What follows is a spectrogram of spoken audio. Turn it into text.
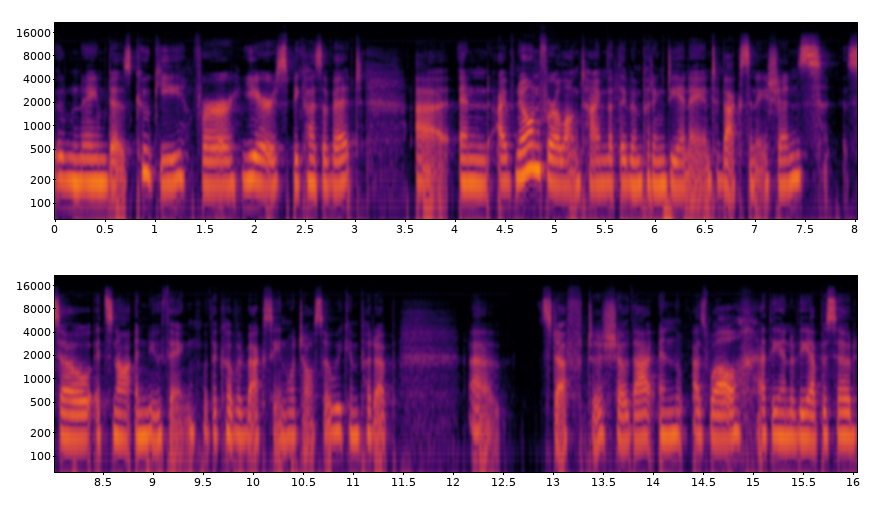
named as kooky for years because of it. Uh, and I've known for a long time that they've been putting DNA into vaccinations. So it's not a new thing with the COVID vaccine, which also we can put up uh, stuff to show that and as well at the end of the episode.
